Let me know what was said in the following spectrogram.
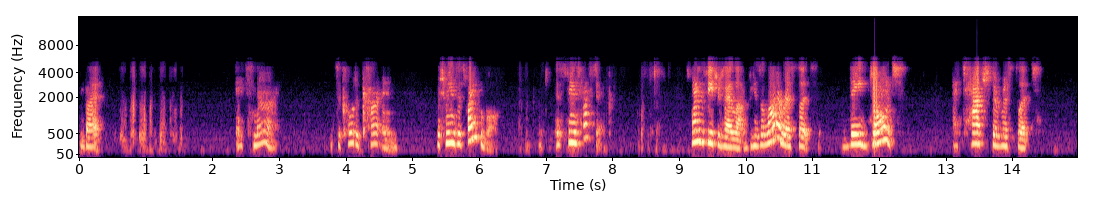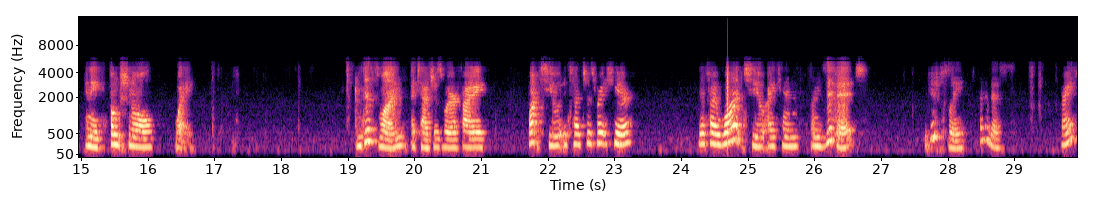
but it's not. It's a coated cotton, which means it's wipeable. It's fantastic. It's one of the features I love because a lot of wristlets, they don't attach the wristlet in a functional way. And this one attaches where if I want to, it attaches right here. And if I want to, I can unzip it beautifully. Look at this right?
